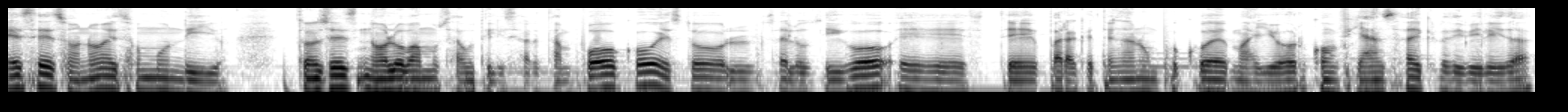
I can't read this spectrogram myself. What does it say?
es eso, ¿no? Es un mundillo. Entonces no lo vamos a utilizar tampoco. Esto se los digo este, para que tengan un poco de mayor confianza y credibilidad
